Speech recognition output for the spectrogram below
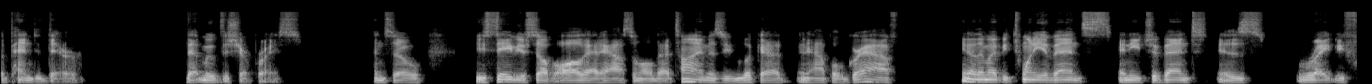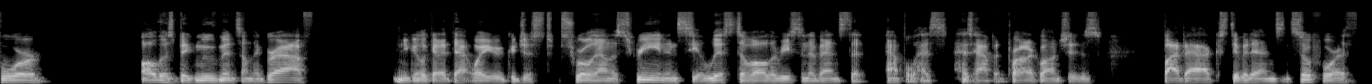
appended there that moved the share price. And so you save yourself all that hassle and all that time as you look at an Apple graph. You know, there might be 20 events and each event is right before all those big movements on the graph. And you can look at it that way, or you could just scroll down the screen and see a list of all the recent events that Apple has has happened, product launches, buybacks, dividends, and so forth.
